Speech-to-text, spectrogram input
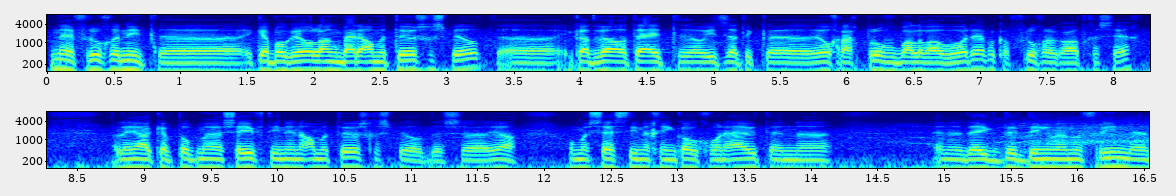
Nee, vroeger niet. Uh, ik heb ook heel lang bij de amateurs gespeeld. Uh, ik had wel altijd zoiets dat ik heel graag profvoetballer wou worden, heb ik vroeger ook altijd gezegd. Alleen ja, ik heb tot mijn 17 in de amateurs gespeeld. Dus ja, op mijn 16 ging ik ook gewoon uit en, en dan deed ik dingen met mijn vrienden. En,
